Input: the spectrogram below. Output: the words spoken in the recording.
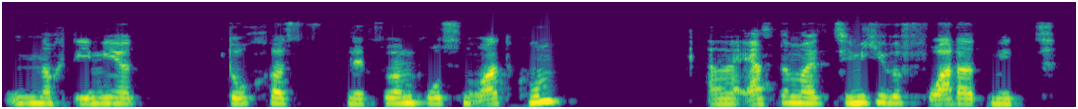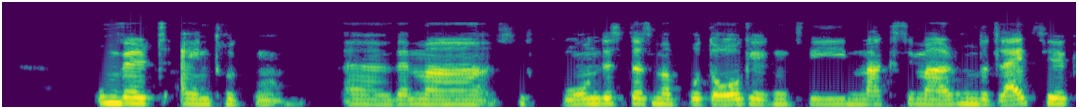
nachdem ich ja doch aus nicht so einem großen Ort komme, äh, erst einmal ziemlich überfordert mit Umwelteindrücken. Äh, wenn man gewohnt ist, dass man pro Tag irgendwie maximal 100 Leute sieht,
